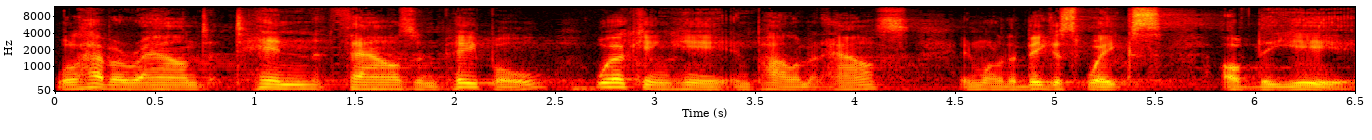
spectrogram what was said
we'll have around 10,000 people working here in Parliament House in one of the biggest weeks of the year.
